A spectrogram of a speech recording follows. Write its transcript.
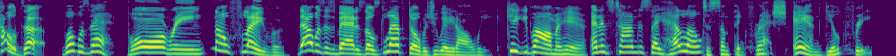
Hold up. What was that? Boring. No flavor. That was as bad as those leftovers you ate all week. Keke Palmer here, and it's time to say hello to something fresh and guilt-free.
